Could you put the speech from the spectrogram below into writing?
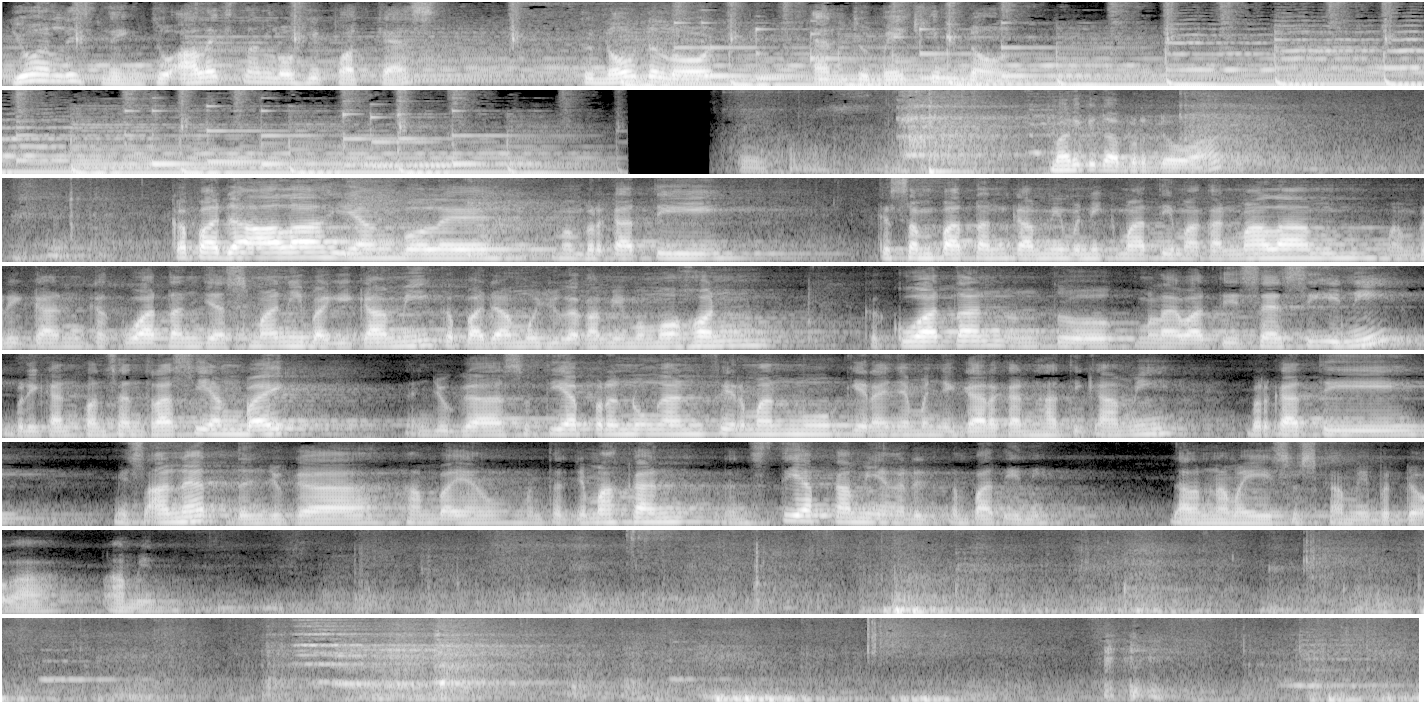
You are listening to Alex Nanlohi Podcast To know the Lord and to make Him known Mari kita berdoa kepada Allah yang boleh memberkati kesempatan kami menikmati makan malam, memberikan kekuatan jasmani bagi kami. Kepadamu juga kami memohon kekuatan untuk melewati sesi ini, berikan konsentrasi yang baik, dan juga setiap renungan firman-Mu kiranya menyegarkan hati kami. Berkati Miss Anet dan juga hamba yang menerjemahkan dan setiap kami yang ada di tempat ini. Dalam nama Yesus kami berdoa. Amin.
